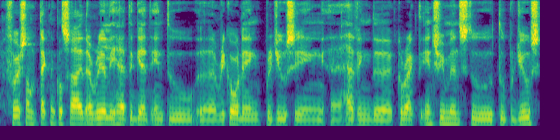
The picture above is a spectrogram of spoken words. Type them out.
First, on the technical side, I really had to get into uh, recording, producing, uh, having the correct instruments to, to produce.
